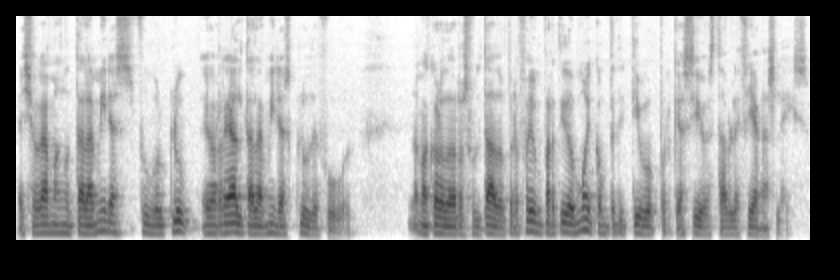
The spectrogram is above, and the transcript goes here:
e xogaban o Talamiras Fútbol Club e o Real Talamiras Club de Fútbol. Non me acordo do resultado, pero foi un partido moi competitivo porque así o establecían as leis.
